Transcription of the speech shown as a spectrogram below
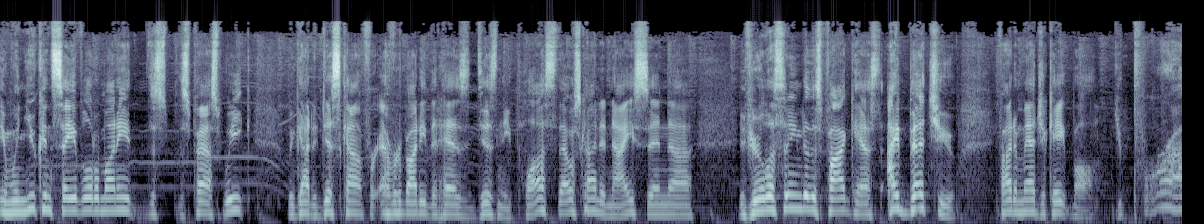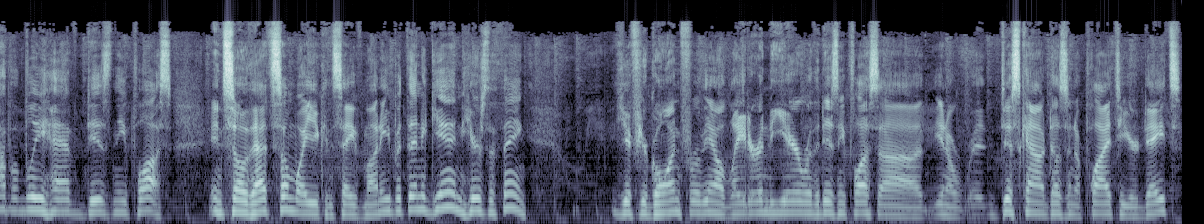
And when you can save a little money, this this past week we got a discount for everybody that has Disney Plus. That was kind of nice. And uh, if you're listening to this podcast, I bet you if I had a Magic Eight Ball, you probably have Disney Plus. And so that's some way you can save money. But then again, here's the thing: if you're going for you know later in the year where the Disney Plus uh, you know discount doesn't apply to your dates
